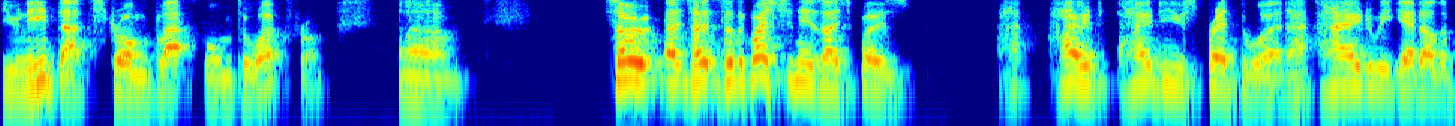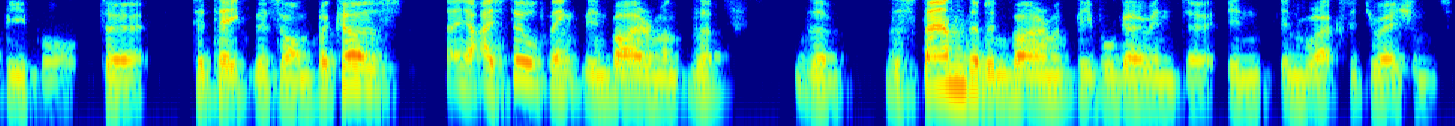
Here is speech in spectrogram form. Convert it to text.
you need that strong platform to work from. Um, so, uh, so so the question is i suppose how how do you spread the word? How do we get other people to to take this on? Because you know, i still think the environment that the the standard environment people go into in in work situations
